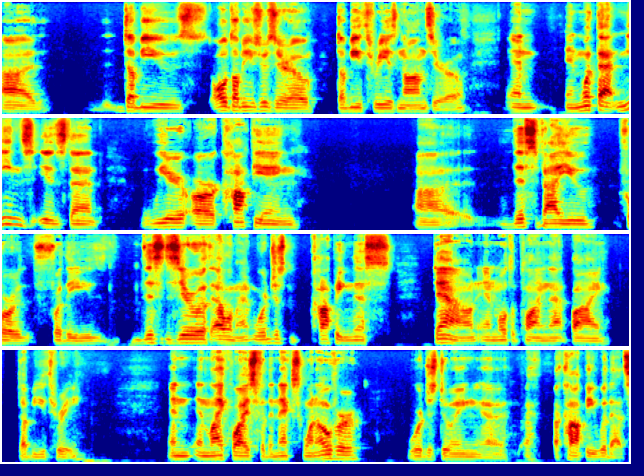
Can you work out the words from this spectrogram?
uh, W's, all W's are zero, W3 is non-zero. And, and what that means is that we are copying uh, this value for, for the this zeroth element, we're just copying this down and multiplying that by W3. And, and likewise for the next one over, we're just doing a, a, a copy with that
